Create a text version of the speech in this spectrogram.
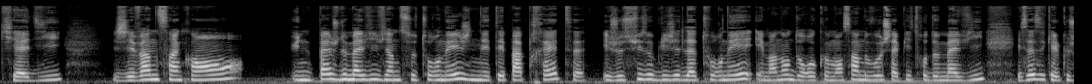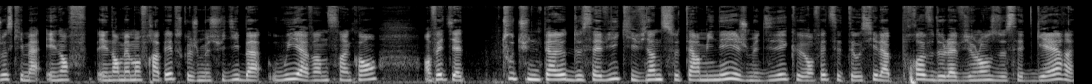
qui a dit j'ai 25 ans, une page de ma vie vient de se tourner, je n'étais pas prête et je suis obligée de la tourner et maintenant de recommencer un nouveau chapitre de ma vie. Et ça, c'est quelque chose qui m'a énormément frappé parce que je me suis dit, bah oui, à 25 ans, en fait, il y a toute une période de sa vie qui vient de se terminer et je me disais que en fait c'était aussi la preuve de la violence de cette guerre.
